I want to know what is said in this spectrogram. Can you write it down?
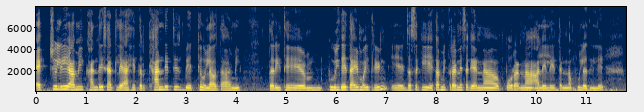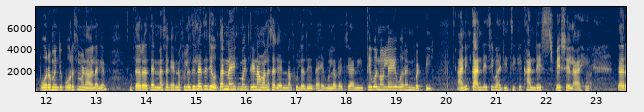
ॲक्च्युली आम्ही खानदेशातले आहे तर खानदेशीच बेत ठेवला होता आम्ही. तर इथे फूल देत आहे मैत्रीण. ए, जसं की एका मित्राने सगळ्यांना पोरांना आलेले त्यांना फुलं दिले. पोरं म्हणजे पोरंच म्हणावं लागेल. तर त्यांना सगळ्यांना फुलं दिलं. तर जेवताना एक मैत्रीण आम्हाला सगळ्यांना फुलं देत आहे गुलाबाची. आणि इथे बनवलं आहे वरणबट्टी आणि कांद्याची भाजीची की खांदे स्पेशल आहे. तर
